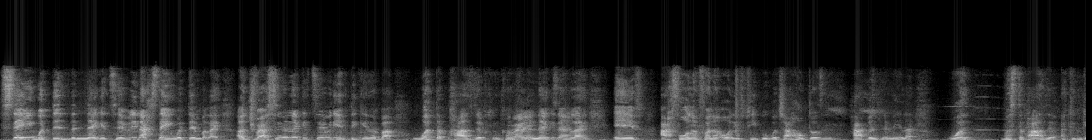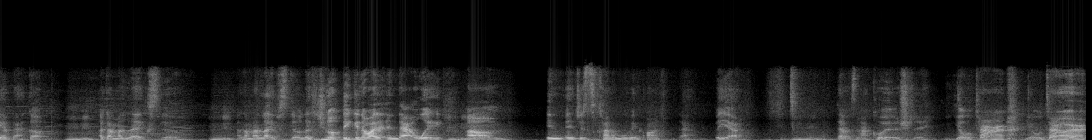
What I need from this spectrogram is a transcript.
staying within the negativity not staying within but like addressing the negativity and thinking about what the positive can come from the negative. Exactly. like if i fall in front of all these people which i hope doesn't happen to me like what what's the positive? I can get back up. Mm-hmm. i got my legs still Mm-hmm. I got my life still. Like you know, thinking about it in that way, Mhm. um, and, and just kind of moving on from that. But yeah, Mm-hmm. that was my question. Your turn. Your turn.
